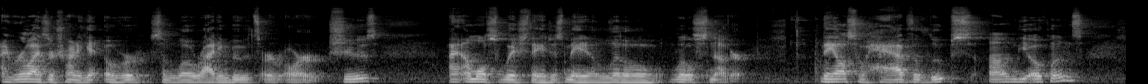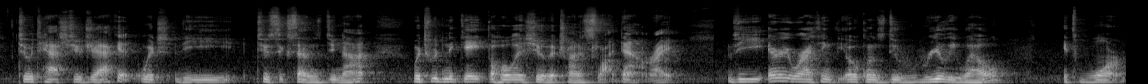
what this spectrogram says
I realize they're trying to get over some low riding boots or, or shoes. I almost wish they had just made it a little little snugger. They also have the loops on the Oaklands to attach to your jacket, which the 267s do not, which would negate the whole issue of it trying to slide down, right? The area where I think the Oaklands do really well, it's warm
